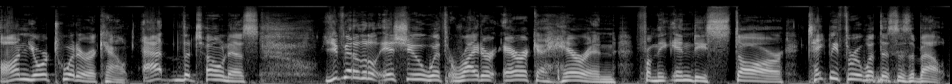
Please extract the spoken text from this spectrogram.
on your Twitter account at the Tonus You've got a little issue with writer Arika Herron from the Indy Star. Take me through what this is about.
